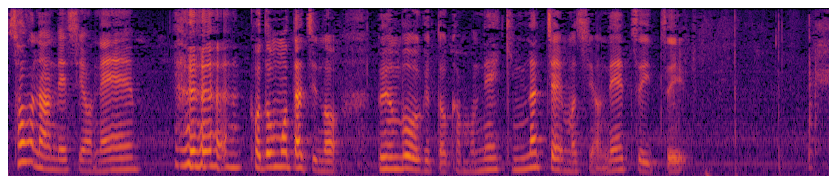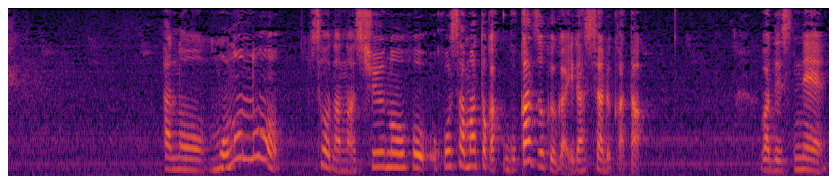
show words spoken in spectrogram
そうなんですよね。子供たちの文房具とかもね気になっちゃいますよねついつい。あの物のそうだな収納法お子様とかご家族がいらっしゃる方はですね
